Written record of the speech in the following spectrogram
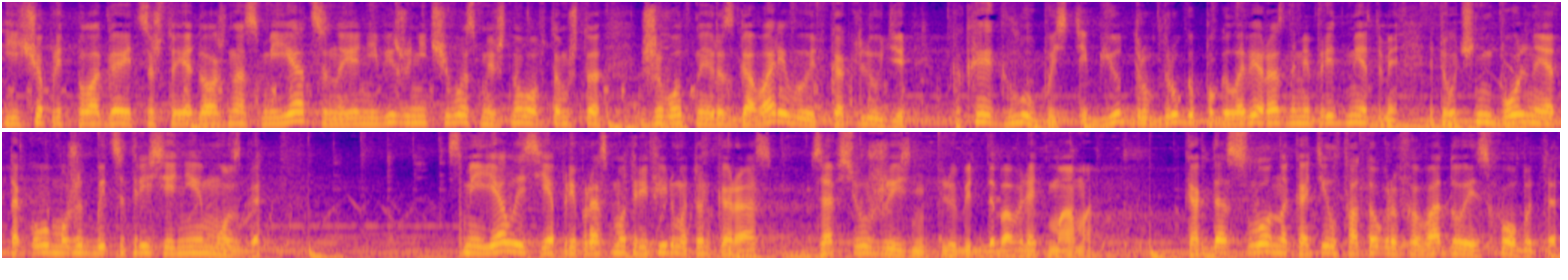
Еще предполагается, что я должна смеяться, но я не вижу ничего смешного в том, что животные разговаривают как люди. Какая глупость, и бьют друг друга по голове разными предметами. Это очень больно, и от такого может быть сотрясение мозга. Смеялась я при просмотре фильма только раз. За всю жизнь, любит добавлять мама. Когда слон накатил фотографа водой из хобота.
